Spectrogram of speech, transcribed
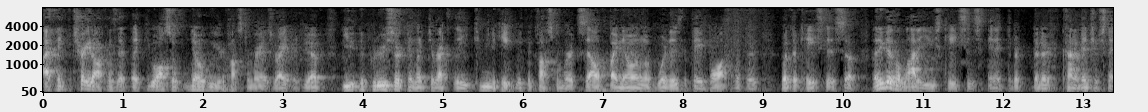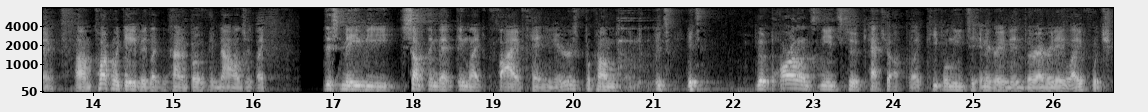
I think the trade off is that like you also know who your customer is, right? Like you have you the producer can like directly communicate with the customer itself by knowing what it is that they bought, what their what their taste is. So I think there's a lot of use cases in it that are that are kind of interesting. Um, talking with David, like we kind of both acknowledge it, like this may be something that in like five, ten years becomes it's it's the parlance needs to catch up. Like people need to integrate it into their everyday life, which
